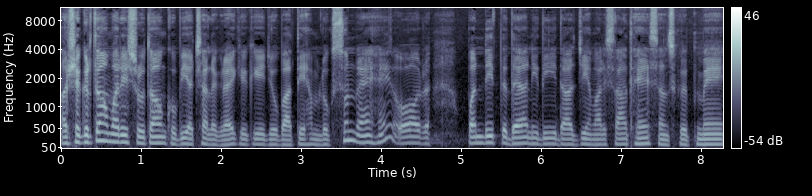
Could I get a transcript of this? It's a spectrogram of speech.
आशा करता हूँ हमारे श्रोताओं को भी अच्छा लग रहा है क्योंकि जो बातें हम लोग सुन रहे हैं और पंडित दयानिधि दास जी हमारे साथ हैं संस्कृत में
